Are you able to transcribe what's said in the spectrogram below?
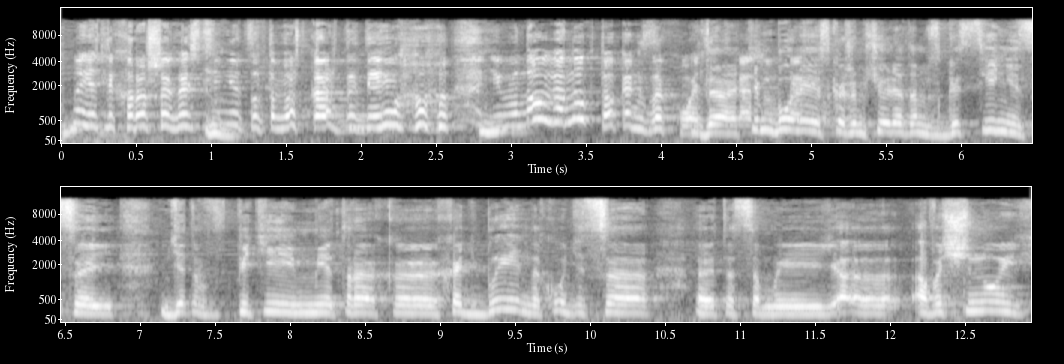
Ну, если хорошая гостиница, то может каждый день и много, ну кто как захочет. Да, тем более, так. скажем, еще рядом с гостиницей, где-то в пяти метрах э, ходьбы находится этот самый э, овощной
